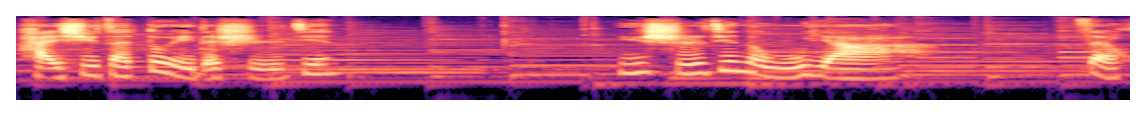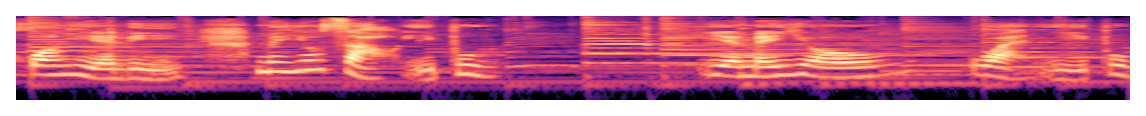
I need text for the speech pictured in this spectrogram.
还需在对的时间。于时间的无涯，在荒野里，没有早一步，也没有晚一步。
